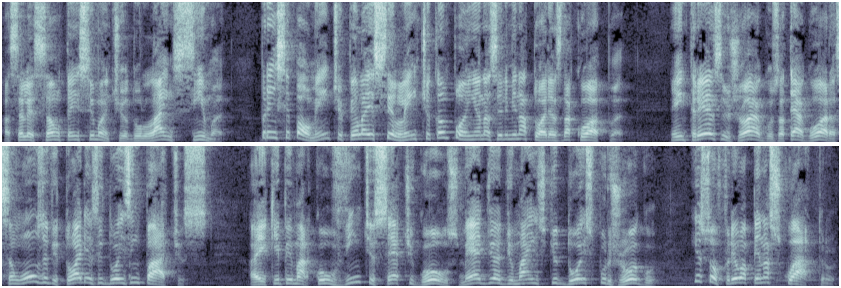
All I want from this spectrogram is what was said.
A seleção tem se mantido lá em cima, principalmente pela excelente campanha nas eliminatórias da Copa. Em 13 jogos até agora, são 11 vitórias e 2 empates. A equipe marcou 27 gols, média de mais de 2 por jogo, e sofreu apenas 4.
